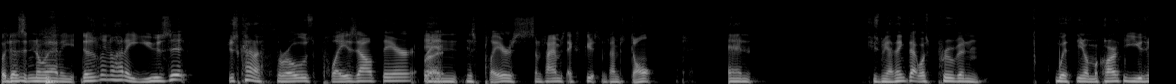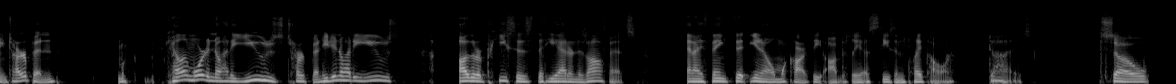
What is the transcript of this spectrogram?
but doesn't know how to doesn't really know how to use it. Just kind of throws plays out there, Right. and his players sometimes execute, sometimes don't. And excuse me, I think that was proven with you know McCarthy using Turpin. Kellen Moore didn't know how to use Turpin. He didn't know how to use other pieces that he had in his offense. And I think that you know McCarthy, obviously a seasoned play caller, does. So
